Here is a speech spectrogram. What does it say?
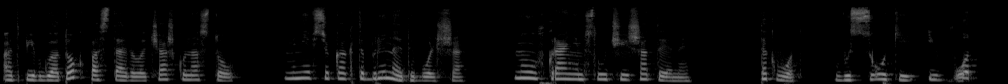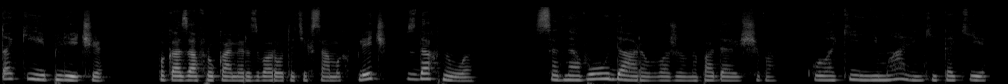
Отпив глоток, поставила чашку на стол. Мне все как-то брюнеты больше. Ну, в крайнем случае, шатены. Так вот, высокие и вот такие плечи. Показав руками разворот этих самых плеч, вздохнула. С одного удара уложил нападающего. Кулаки не маленькие такие,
